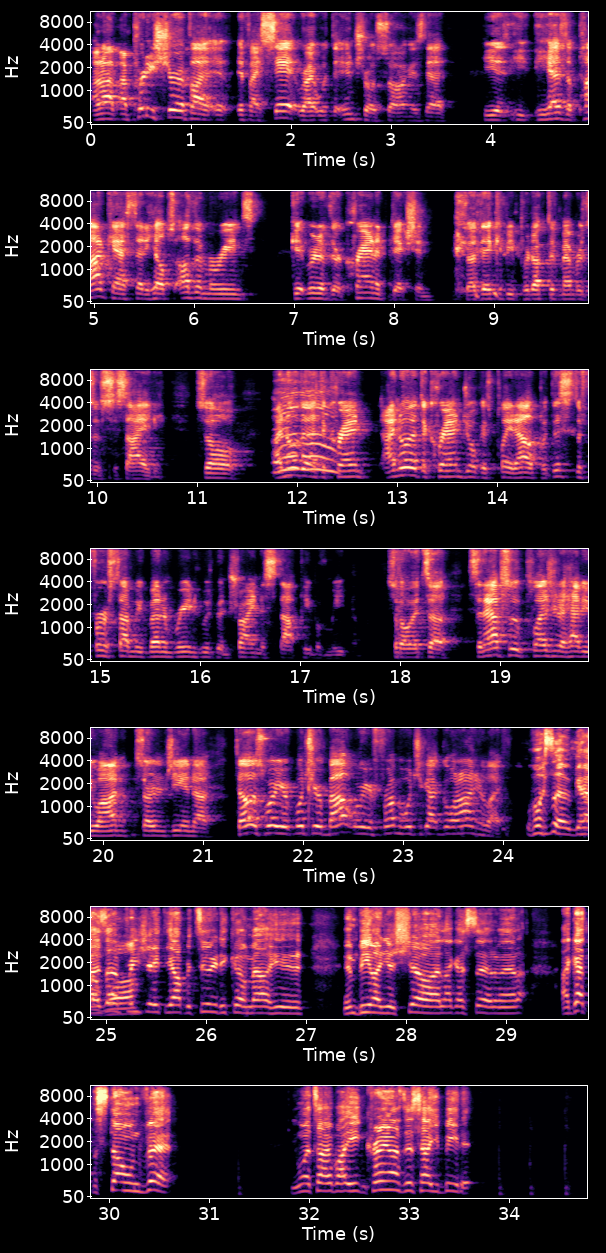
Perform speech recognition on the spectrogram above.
and I'm, pretty sure if I if I say it right with the intro song is that he is he, he has a podcast that he helps other Marines get rid of their cran addiction so that they can be productive members of society. So I know that the cran I know that the cran joke is played out, but this is the first time we've met a Marine who's been trying to stop people from eating them. So it's a it's an absolute pleasure to have you on, Sergeant G, and uh, tell us where you're what you're about, where you're from, and what you got going on in your life. What's up, guys? I appreciate the opportunity to come out here and be on your show. Like I said, man, I got the Stone Vet. You want to talk about eating crayons? This is how you beat it.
